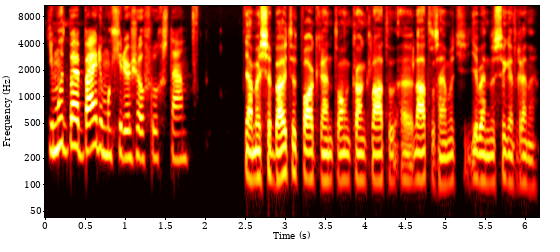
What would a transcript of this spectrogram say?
Je moet bij beide moet je er zo vroeg staan. Ja, maar als je buiten het park rent, dan kan ik later, eh, later zijn. Want je, je bent dus stuk aan het rennen.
